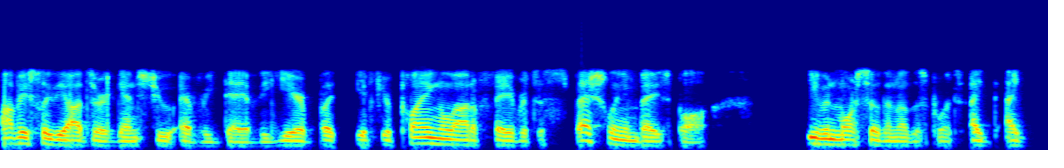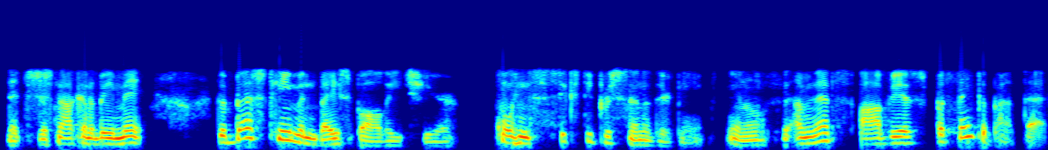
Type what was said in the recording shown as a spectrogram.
obviously the odds are against you every day of the year, but if you're playing a lot of favorites, especially in baseball, even more so than other sports, I, I it's just not going to be me. The best team in baseball each year wins 60% of their games. You know, I mean that's obvious, but think about that.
